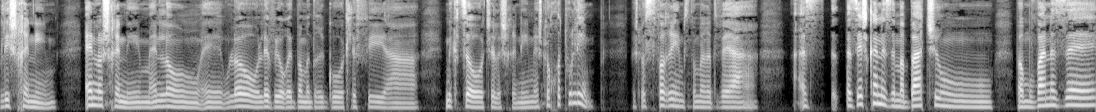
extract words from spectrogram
בלי שכנים. אין לו שכנים, אין לו, אה, הוא לא עולה ויורד במדרגות לפי המקצועות של השכנים, יש לו חתולים, יש לו ספרים, זאת אומרת, וה... אז, אז יש כאן איזה מבט שהוא, במובן הזה,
